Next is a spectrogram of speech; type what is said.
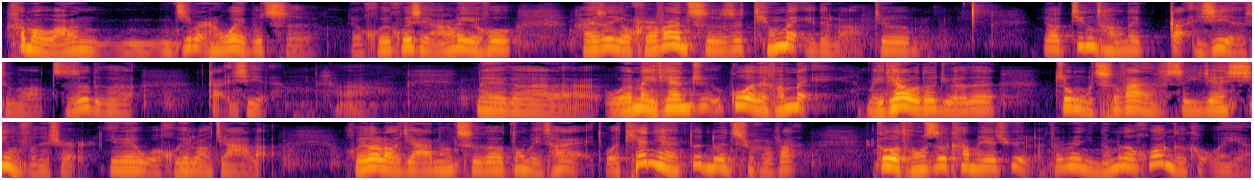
汉堡王，你基本上我也不吃。回回沈阳了以后，还是有盒饭吃是挺美的了，就要经常的感谢，是吧？值得感谢，是吧？那个我每天就过得很美，每天我都觉得中午吃饭是一件幸福的事儿，因为我回老家了。回到老家能吃到东北菜，我天天顿顿吃盒饭，给我同事看不下去了。他说：“你能不能换个口味呀？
